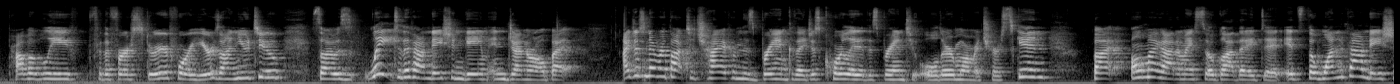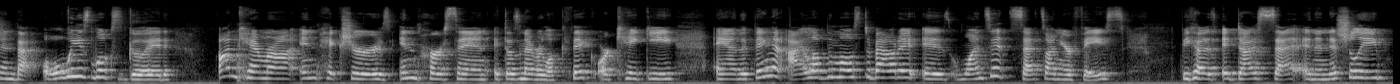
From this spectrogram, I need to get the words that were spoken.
probably for the first three or four years on YouTube. So I was late to the foundation game in general, but I just never thought to try it from this brand because I just correlated this brand to older, more mature skin. But oh my God, am I so glad that I did. It's the one foundation that always looks good on camera, in pictures, in person. It doesn't ever look thick or cakey. And the thing that I love the most about it is once it sets on your face, because it does set and initially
